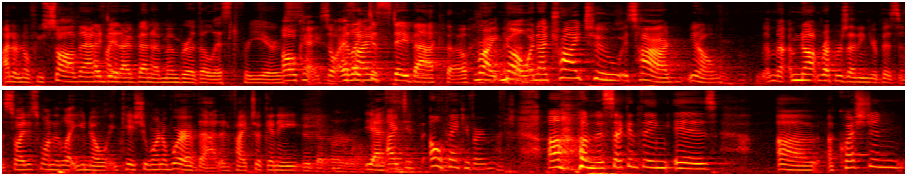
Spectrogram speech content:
I don't know if you saw that. I If did, I've been a member of the list for years. Okay, so I if like I- to stay back, though. Right, no, and I try to, it's hard, you know, I'm not- I'm not representing your business, so I just wanted to let you know in case you weren't aware of that, and if I took any. Did that very well. Yes. I did, oh, thank you very much. Um, the second thing is, uh, a question,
